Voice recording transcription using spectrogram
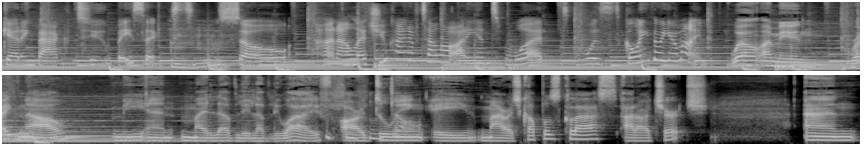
Getting Back to Basics. Mm-hmm. So, and I'll let you kind of tell our audience what was going through your mind. Well, I mean, right now, me and my lovely, lovely wife are doing oh. a marriage couples class at our church. And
